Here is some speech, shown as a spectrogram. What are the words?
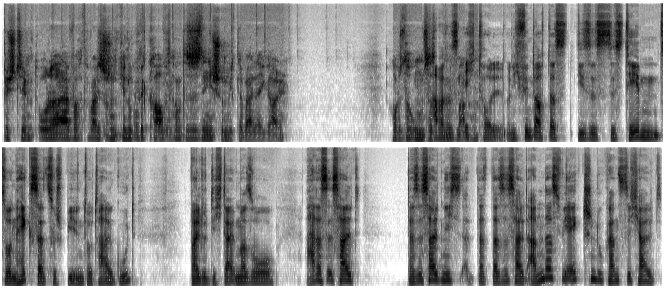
bestimmt. Oder einfach, weil sie schon genug gekauft cool. haben. Das ist denen schon mittlerweile egal. Ob sie Umsatz Aber das ist echt toll. Und ich finde auch, dass dieses System, so einen Hexer zu spielen, total gut, weil du dich da immer so, ah, das ist halt, das ist halt nicht, das, das ist halt anders wie Action. Du kannst dich halt,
